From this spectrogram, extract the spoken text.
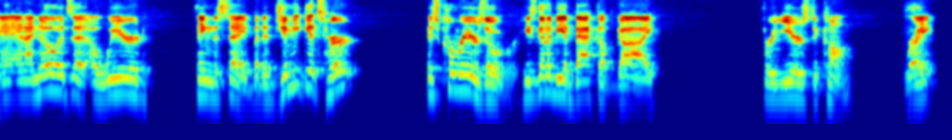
and I know it's a, a weird thing to say, but if Jimmy gets hurt, his career's over. He's going to be a backup guy for years to come, right?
